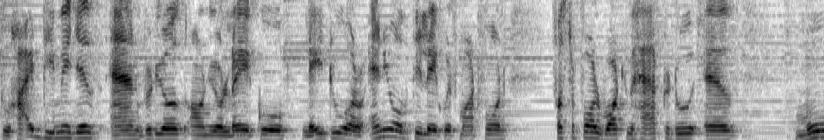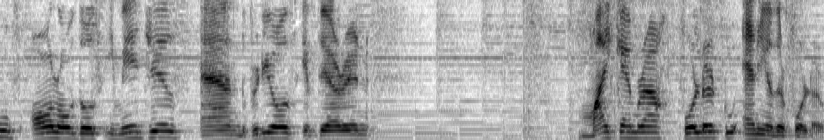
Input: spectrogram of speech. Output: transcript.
To hide the images and videos on your LeEco, Lay2 or any of the LeEco smartphone, first of all what you have to do is move all of those images and videos if they are in my camera folder to any other folder.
